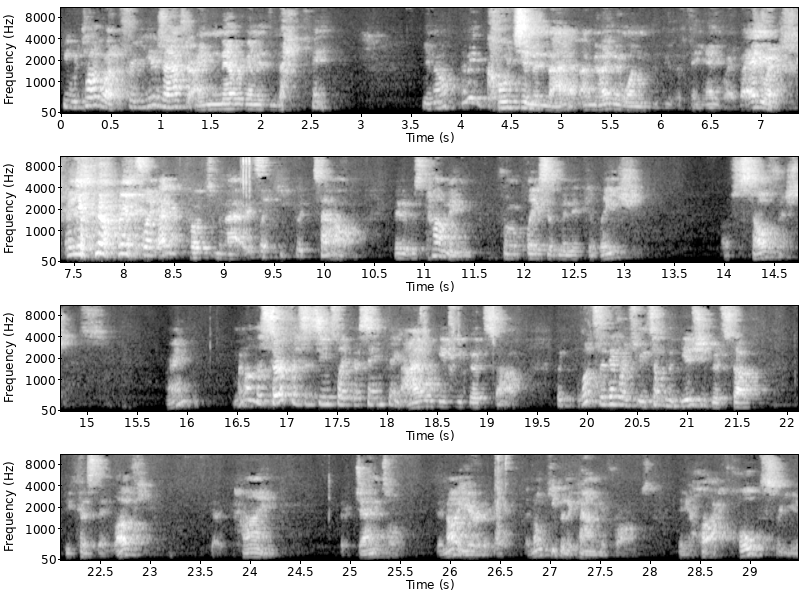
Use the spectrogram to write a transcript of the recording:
he would talk about it for years after. I'm never going to do that thing. You know, I didn't coach him in that. I mean, I didn't want him to do the thing anyway. But anyway, and, you know, it's like I didn't coach him in that. It's like he could tell that it was coming from a place of manipulation, of selfishness, right? I mean, on the surface, it seems like the same thing. I will give you good stuff. But what's the difference between someone who gives you good stuff because they love you, they're kind, they're gentle, they're not irritable, they don't keep an accounting of wrongs, they have hopes for you,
